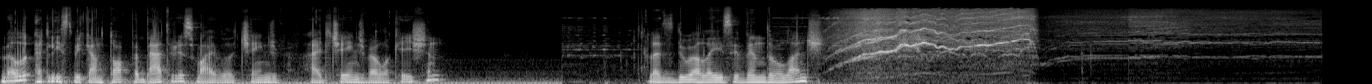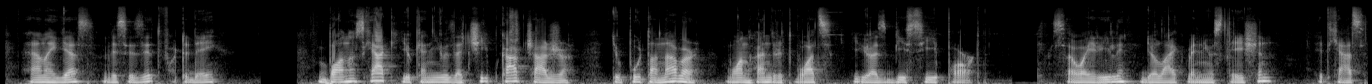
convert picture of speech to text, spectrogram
Well, at least we can top the batteries while we'll change, I'll change the location. Let's do a lazy window lunge. And I guess this is it for today. Bonus hack, you can use a cheap car charger to put another 100 watts USB-C port. So I really do like the new station. It has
